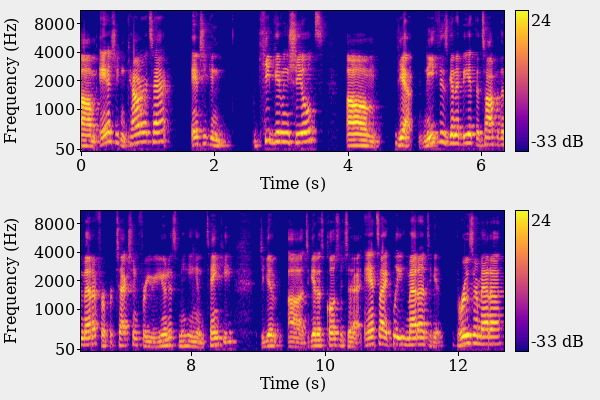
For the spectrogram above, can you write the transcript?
um, and she can counterattack, and she can keep giving shields. Um, yeah, Neith is going to be at the top of the meta for protection for your units, making him tanky to give uh, to get us closer to that anti-cleave meta, to get bruiser meta.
